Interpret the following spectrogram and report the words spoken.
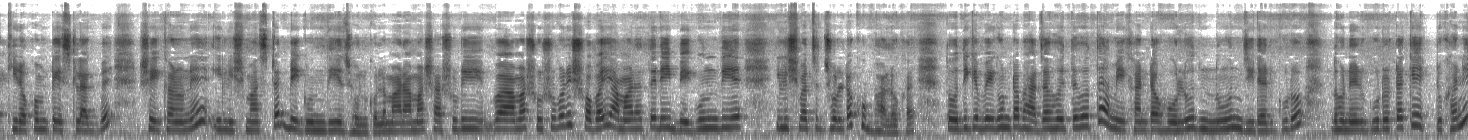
একই রকম টেস্ট লাগবে। সেই কারণে ইলিশ মাছটা বেগুন দিয়ে ঝোল করলাম। আর আমার শাশুড়ি বা আমার শ্বশুরবাড়ির সবাই আমার হাতের এই বেগুন দিয়ে ইলিশ মাছের ঝোলটা খুব ভালো খায়। তো ওদিকে বেগুনটা ভাজা হতে হতে আমি এখানটা হলুদ, নুন, জিরার গুঁড়ো, ধনের গুঁড়োটাকে একটুখানি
